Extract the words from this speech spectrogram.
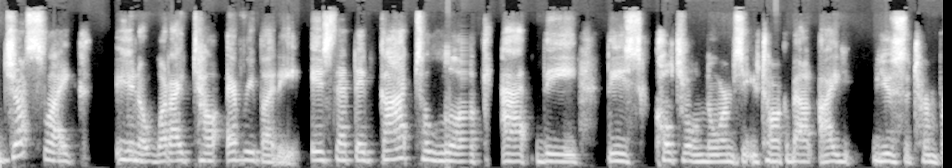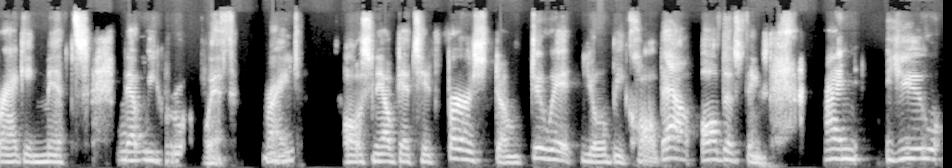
just like you know what i tell everybody is that they've got to look at the these cultural norms that you talk about i use the term bragging myths that we grew up with mm-hmm. right mm-hmm. all snail gets hit first don't do it you'll be called out all those things and you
